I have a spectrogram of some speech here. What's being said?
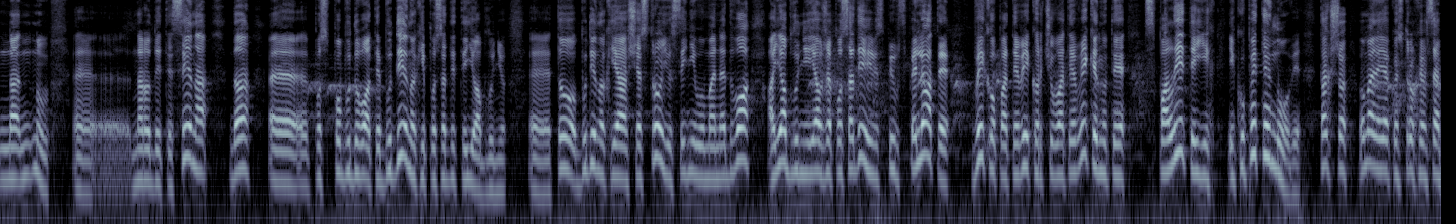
на, ну, е, народити сина, да, е, побудувати будинок і посадити яблуню. Е, то будинок я ще строю, синів у мене два, а яблуні я вже посадив і спів спиляти, викопати, викорчувати, викинути, спалити їх і купити нові. Так що у мене якось трохи все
